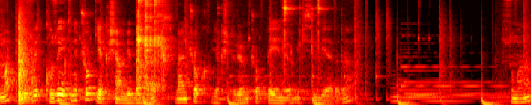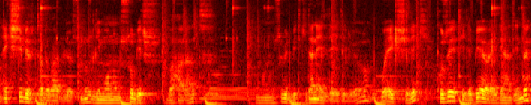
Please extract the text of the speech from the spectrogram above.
Sumak kuzu, kuzu etine çok yakışan bir baharat. Ben çok yakıştırıyorum, çok beğeniyorum ikisini bir arada. Sumağın ekşi bir tadı var biliyorsunuz. Limonumsu bir baharat. Limonumsu bir bitkiden elde ediliyor. Bu ekşilik kuzu etiyle bir araya geldiğinde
